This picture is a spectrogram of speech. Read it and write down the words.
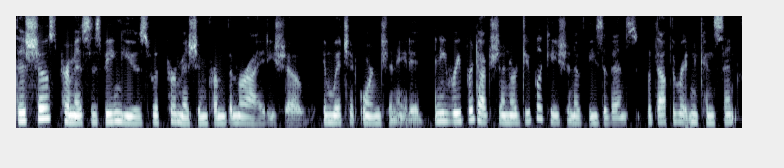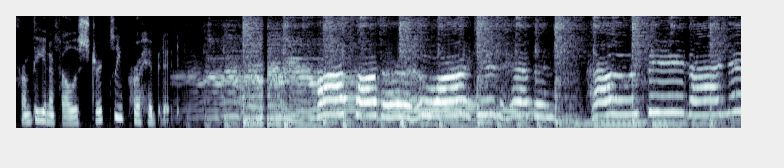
This show's premise is being used with permission from The Variety Show, in which it originated. Any reproduction or duplication of these events without the written consent from the NFL is strictly prohibited. Our Father who art in heaven, hallowed be thy name.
